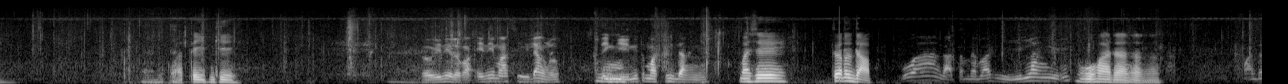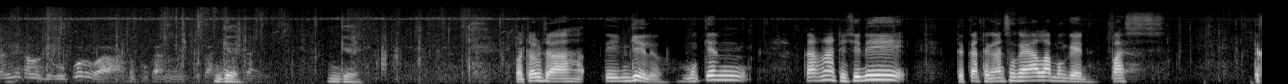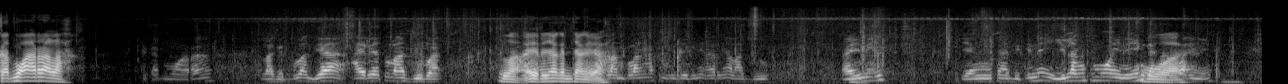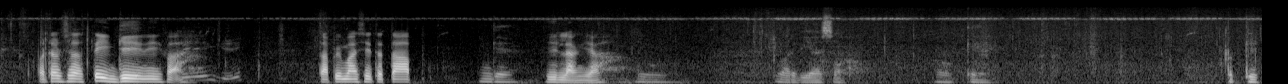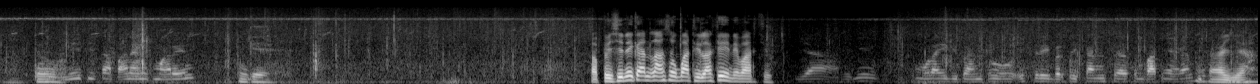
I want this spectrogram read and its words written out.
Buat tinggi. Oh ini loh Pak, ini masih hilang loh. Tinggi hmm. ini tuh masih hilang nih. Masih terendap. Wah, nggak terendap lagi, hilang ini. Wah, ada, ada. Padahal ini kalau diukur wah bukan bukan. Oke. Oke. Padahal sudah tinggi loh. Mungkin karena di sini dekat dengan sungai alam mungkin. Pas ya. dekat muara lah. Dekat muara. Lagi pula dia airnya tuh laju, Pak. Lah, airnya kencang ya. Pelan-pelan Mas ini airnya laju. Nah, ini yang saya bikin ini hilang semua ini, enggak Wah. ini. Padahal sudah tinggi nih, Pak. Tinggi. Tapi masih tetap Okay. Hilang ya. Luar biasa. Oke. Okay. Begitu. Ini sisa panen kemarin. Oke. Okay. Habis ini kan langsung padi lagi ini Marju. Ya, ini mulai dibantu istri bersihkan sesempatnya kan. Oh iya.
